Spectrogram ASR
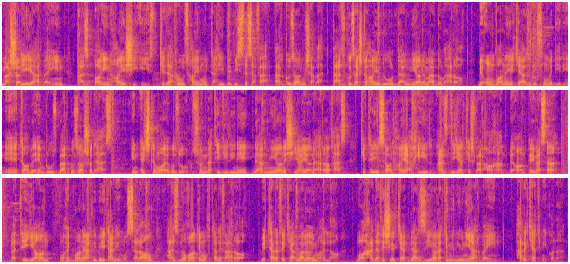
مشایع اربعین از آینهای شیعی است که در روزهای منتهی به 20 سفر برگزار می شود و از گذشته های دور در میان مردم عراق به عنوان یکی از رسوم دیرینه تا به امروز برگزار شده است. این اجتماع بزرگ سنتی دیرینه در میان شیعیان عراق است که طی سالهای اخیر از دیگر کشورها هم به آن پیوستند و طی آن محبان اهل بیت علیهم السلام از نقاط مختلف عراق به طرف کربلای معلا با هدف شرکت در زیارت میلیونی اربعین حرکت می کنند.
